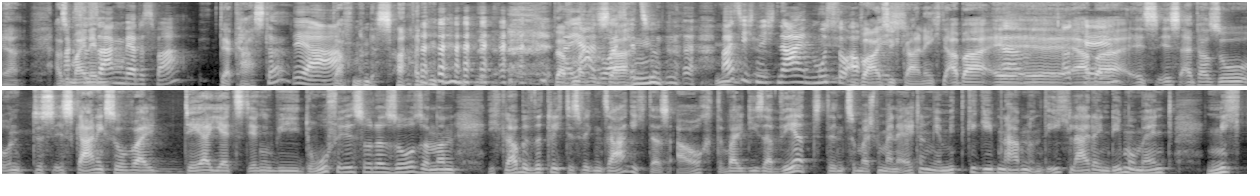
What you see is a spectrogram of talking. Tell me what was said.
Ja, also Magst meine du sagen, wer das war? Der Caster? Ja. Darf man das sagen? Darf Naja, man das sagen? schon, weiß ich nicht, nein, musst du auch Weiß nicht. ich gar nicht. Aber, äh, Ähm, okay. aber es ist einfach so, und das ist gar nicht so, weil der jetzt irgendwie doof ist oder so, sondern ich glaube wirklich, deswegen sage ich das auch, weil dieser Wert, den zum Beispiel meine Eltern mir mitgegeben haben und ich leider in dem Moment nicht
